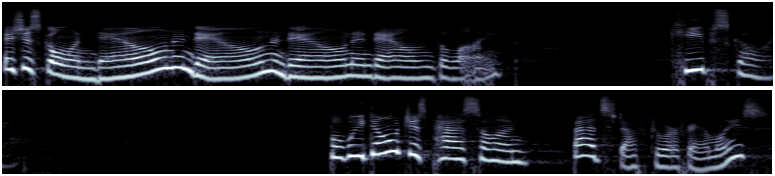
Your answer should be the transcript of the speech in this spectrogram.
It's just going down and down and down and down the line. Keeps going. But we don't just pass on bad stuff to our families,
